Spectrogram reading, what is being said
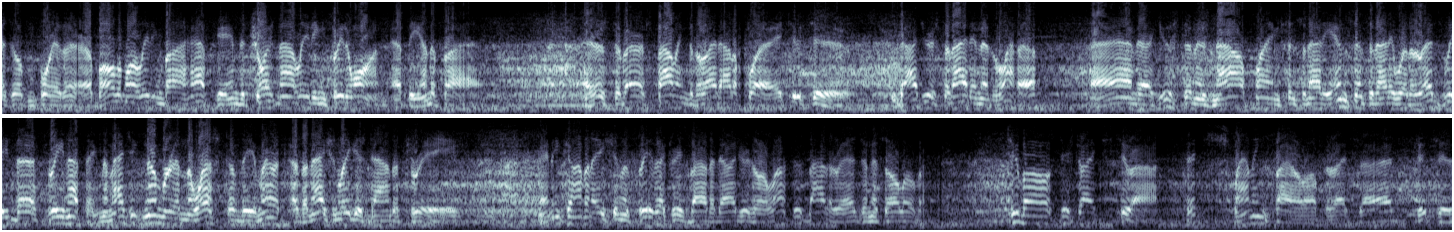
eyes open for you there. Baltimore leading by a half game. Detroit now leading 3 to 1 at the end of five. Here's Taveras fouling to the right out of play, 2 2. Dodgers tonight in Atlanta. And uh, Houston is now playing Cincinnati in Cincinnati where the Reds lead there 3 0. The magic number in the west of the America, of the National League is down to 3. Any combination of three victories by the Dodgers or losses by the Reds, and it's all over. Two balls, two strikes, two out. Pitch slamming foul off the right side. Two two.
